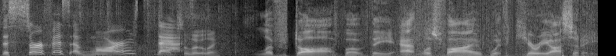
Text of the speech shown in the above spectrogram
the surface of Mars? That. Absolutely. Liftoff of the Atlas V with Curiosity.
